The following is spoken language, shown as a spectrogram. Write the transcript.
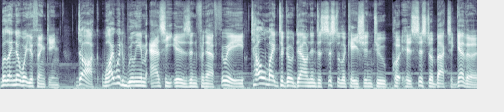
But I know what you're thinking. Doc, why would William, as he is in FNAF 3, tell Mike to go down into sister location to put his sister back together?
